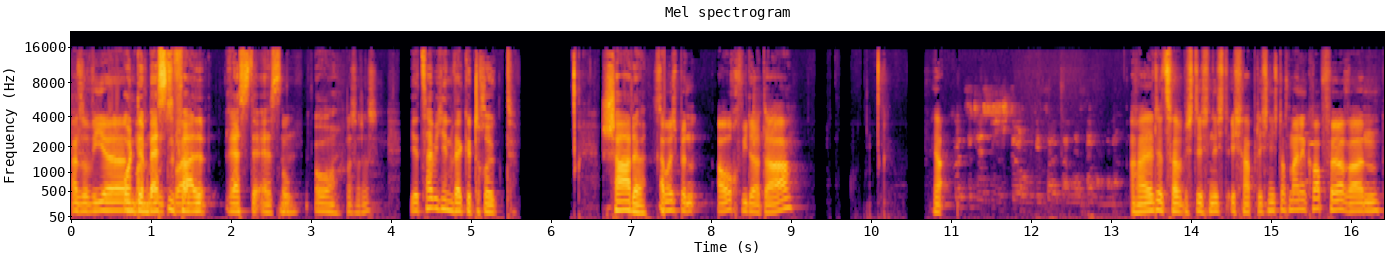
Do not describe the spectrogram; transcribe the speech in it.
Also wir. Und im besten Fall Reste essen. Oh. Was war das? jetzt habe ich ihn weggedrückt. Schade. So, ich bin auch wieder da. Halt, jetzt habe ich dich nicht. Ich habe dich nicht auf meinen Kopfhörern.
